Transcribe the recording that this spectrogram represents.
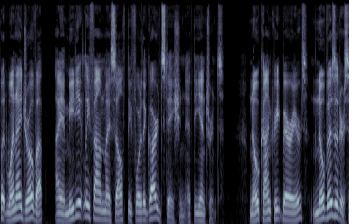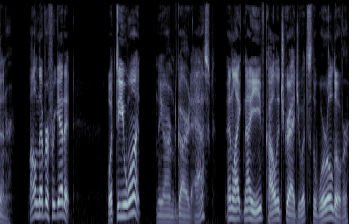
But when I drove up, I immediately found myself before the guard station at the entrance. No concrete barriers, no visitor center. I'll never forget it. What do you want? the armed guard asked, and like naive college graduates the world over,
